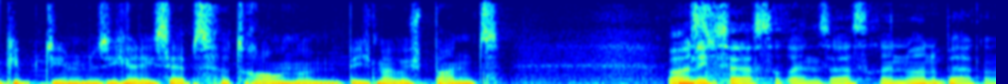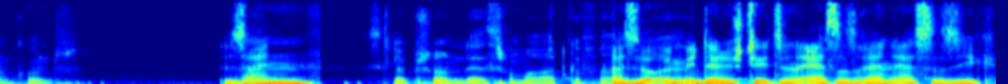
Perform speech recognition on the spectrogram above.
gibt ihm sicherlich Selbstvertrauen und bin ich mal gespannt. War nicht das erste Rennen. Das erste Rennen war eine Bergankunft. Sein, Ich glaube schon, der ist schon mal Rad gefahren. also im ja. Internet steht sein erstes Rennen, erster Sieg.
